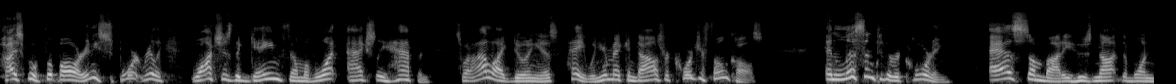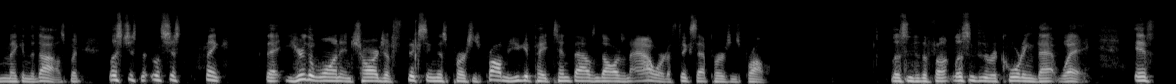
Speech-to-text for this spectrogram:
high school football or any sport really watches the game film of what actually happened. So what I like doing is, hey, when you're making dials, record your phone calls and listen to the recording as somebody who's not the one making the dials. But let's just let's just think that you're the one in charge of fixing this person's problem. You get paid ten thousand dollars an hour to fix that person's problem. Listen to the phone, listen to the recording that way. If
